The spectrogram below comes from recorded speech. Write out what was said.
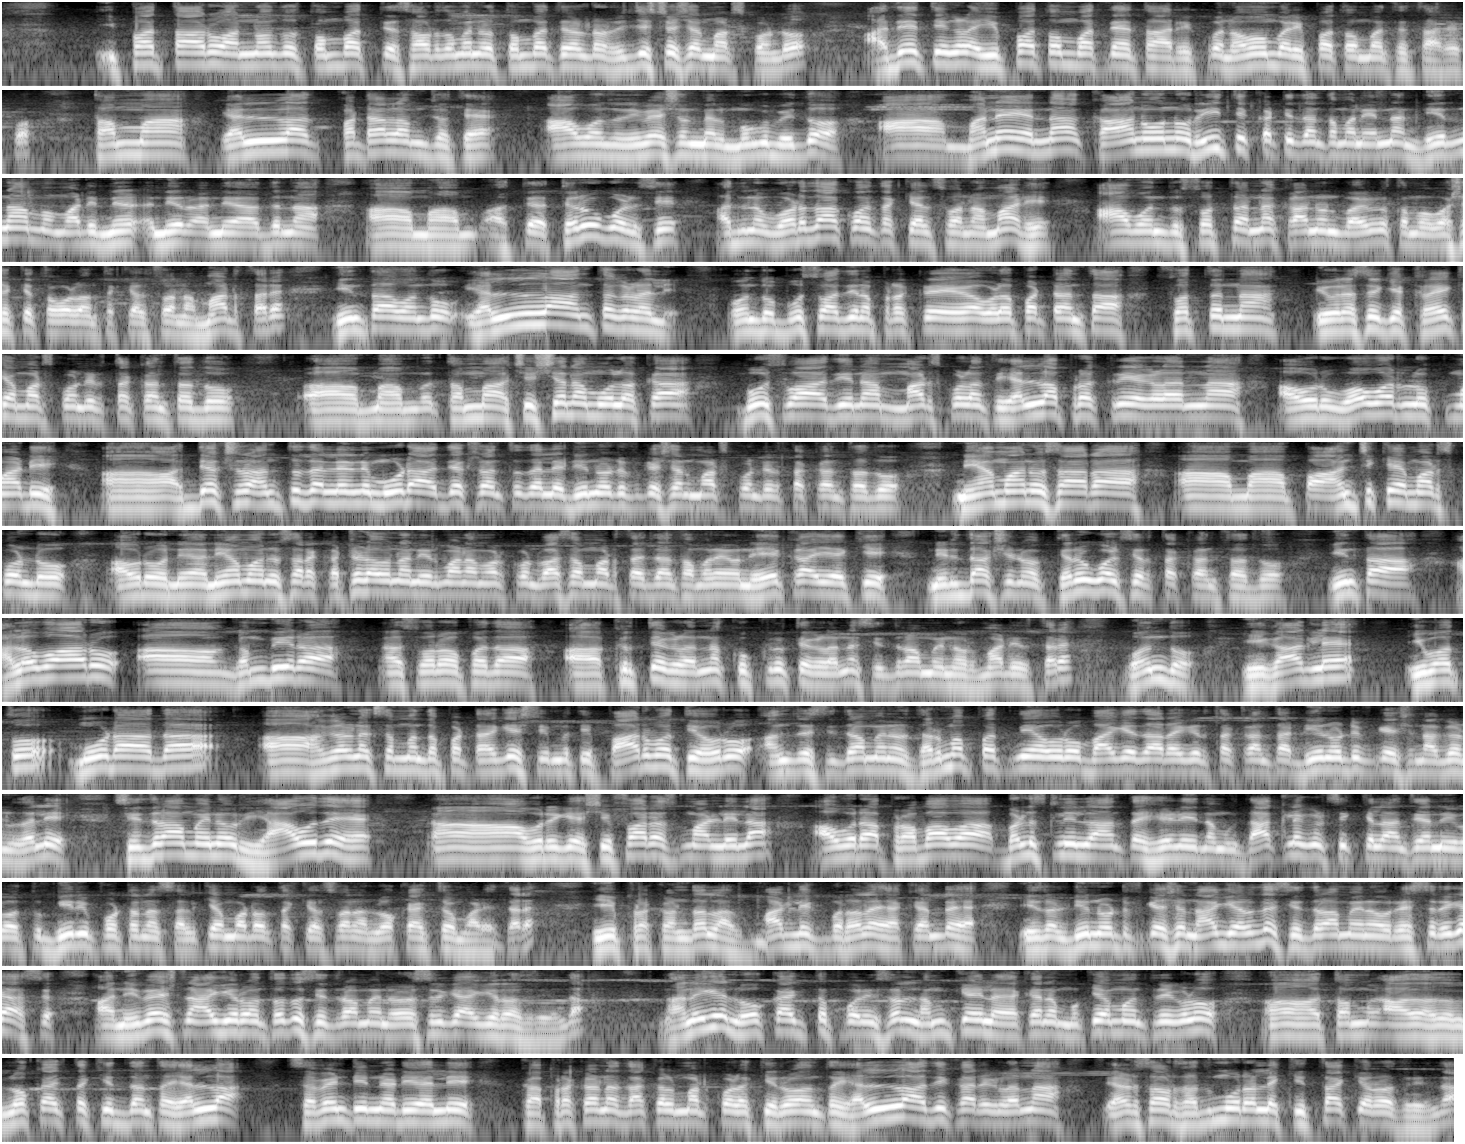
ಇಪ್ಪತ್ತಾರು, ಹನ್ನೊಂದು, ತೊಂಬತ್ತು, ಸಾವಿರದ ಒಂಬೈನೂರ ತೊಂಬತ್ತೇಳರ ರಿಜಿಸ್ಟ್ರೇಷನ್ ಮಾಡಿಸ್ಕೊಂಡು, ಅದೇ ತಿಂಗಳ ಇಪ್ಪತ್ತೊಂಬತ್ತನೇ ತಾರೀಕು, ನವಂಬರ್ ಇಪ್ಪತ್ತೊಂಬತ್ತನೇ ತಾರೀಕು ತಮ್ಮ ಎಲ್ಲ ಪಟಾಲಂ ಜೊತೆ ಆ ಒಂದು ನಿವೇಶನ ಮೇಲೆ ಮುಗಿಬಿದ್ದು ಆ ಮನೆಯನ್ನು ಕಾನೂನು ರೀತಿ ಕಟ್ಟಿದಂಥ ಮನೆಯನ್ನು ನಿರ್ನಾಮ ಮಾಡಿ ನಿರ್ ಅದನ್ನು ತೆರವುಗೊಳಿಸಿ ಅದನ್ನು ಒಡೆದಾಕುವಂಥ ಕೆಲಸವನ್ನು ಮಾಡಿ ಆ ಒಂದು ಸ್ವತ್ತನ್ನು ಕಾನೂನು ಬಾಗಿಲು ತಮ್ಮ ವಶಕ್ಕೆ ತಗೊಳ್ಳುವಂಥ ಕೆಲಸವನ್ನು ಮಾಡ್ತಾರೆ. ಇಂಥ ಒಂದು ಎಲ್ಲ ಹಂತಗಳಲ್ಲಿ ಒಂದು ಭೂಸ್ವಾಧೀನ ಪ್ರಕ್ರಿಯೆಗೆ ಒಳಪಟ್ಟಂಥ ಸ್ವತ್ತನ್ನು ಇವರ ಹೆಸರಿಗೆ ಕ್ರಯಕ್ಕೆ ಮಾಡಿಸ್ಕೊಂಡಿರ್ತಕ್ಕಂಥದ್ದು ತಮ್ಮ ಶಿಷ್ಯನ ಮೂಲಕ ಭೂಸ್ವಾಧೀನ ಮಾಡಿಸ್ಕೊಳ್ಳೋಂಥ ಎಲ್ಲ ಪ್ರಕ್ರಿಯೆಗಳನ್ನು ಅವರು ಓವರ್ಲುಕ್ ಮಾಡಿ ಅಧ್ಯಕ್ಷರ ಹಂತದಲ್ಲೇ ಮೂಡ ಅಧ್ಯಕ್ಷರ ಹಂತದಲ್ಲೇ ಡಿನೋಟಿಫಿಕೇಷನ್ ಮಾಡಿಸ್ಕೊಂಡಿರ್ತಕ್ಕಂಥದ್ದು, ನಿಯಮಾನುಸಾರ ಹಂಚಿಕೆ ಮಾಡಿಸ್ಕೊಂಡು ಅವರು ನಿಯಮಾನುಸಾರ ಕಟ್ಟಡವನ್ನು ನಿರ್ಮಾಣ ಮಾಡ್ಕೊಂಡು ವಾಸ ಮಾಡ್ತಾ ಇದ್ದಂಥ ಮನೆಯನ್ನು ಏಕಾಏಕಿ ನಿರ್ದಾಕ್ಷಿಣ್ಯವಾಗಿ ತೆರವುಗೊಳಿಸಿರ್ತಕ್ಕಂಥದ್ದು, ಇಂಥ ಹಲವಾರು ಗಂಭೀರ ಸ್ವರೂಪದ ಕೃತ್ಯಗಳನ್ನು, ಕುಕೃತ್ಯಗಳನ್ನು ಸಿದ್ದರಾಮಯ್ಯನವ್ರು ಮಾಡಿರ್ತಾರೆ. ಒಂದು, ಈಗಾಗಲೇ ಇವತ್ತು ಮೂಡಾದ ಹಗರಣಕ್ಕೆ ಸಂಬಂಧಪಟ್ಟ ಹಾಗೆ ಶ್ರೀಮತಿ ಪಾರ್ವತಿಯವರು ಅಂದರೆ ಸಿದ್ದರಾಮಯ್ಯನವರು ಧರ್ಮಪತ್ನಿಯವರು ಭಾಗಿದಾರಾಗಿರ್ತಕ್ಕಂಥ ಡಿನೋಟಿಫಿಕೇಷನ್ ಹಗರಣದಲ್ಲಿ ಸಿದ್ದರಾಮಯ್ಯನವರು ಯಾವುದೇ ಅವರಿಗೆ ಶಿಫಾರಸ್ ಮಾಡಲಿಲ್ಲ, ಅವರ ಪ್ರಭಾವ ಬಳಸಲಿಲ್ಲ ಅಂತ ಹೇಳಿ ನಮಗೆ ದಾಖಲೆಗಳು ಸಿಕ್ಕಿಲ್ಲ ಅಂತ ಏನು ಇವತ್ತು ಬಿ ರಿಪೋರ್ಟನ್ನು ಸಲ್ಲಿಕೆ ಮಾಡುವಂಥ ಕೆಲಸವನ್ನು ಲೋಕಾಯುಕ್ತ ಮಾಡಿದ್ದಾರೆ. ಈ ಪ್ರಕರಣದಲ್ಲಿ ಅದು ಮಾಡ್ಲಿಕ್ಕೆ ಬರಲ್ಲ, ಯಾಕೆಂದರೆ ಇದರಲ್ಲಿ ಡಿನೋಟಿಫಿಕೇಷನ್ ಆಗಿರೋದೇ ಸಿದ್ದರಾಮಯ್ಯನವ್ರ ಹೆಸರಿಗೆ, ಆ ನಿವೇಶನ ಆಗಿರುವಂಥದ್ದು ಸಿದ್ದರಾಮಯ್ಯನವ್ರ ಹೆಸರಿಗೆ ಆಗಿರೋದ್ರಿಂದ. ನನಗೆ ಲೋಕಾಯುಕ್ತ ಪೊಲೀಸರಲ್ಲಿ ನಂಬಿಕೆ ಇಲ್ಲ, ಯಾಕಂದರೆ ಮುಖ್ಯಮಂತ್ರಿಗಳು ತಮ್ಮ ಲೋಕಾಯುಕ್ತಕ್ಕಿದ್ದಂಥ ಎಲ್ಲ ಸೆವೆಂಟೀನ್ ಅಡಿಯಲ್ಲಿ ಕ ಪ್ರಕರಣ ದಾಖಲು ಮಾಡ್ಕೊಳ್ಳೋಕೆ ಇರುವಂಥ ಎಲ್ಲ ಅಧಿಕಾರಿಗಳನ್ನು ಎರಡು ಸಾವಿರದ ಹದಿಮೂರಲ್ಲೇ ಕಿತ್ತಾಕಿರೋದ್ರಿಂದ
